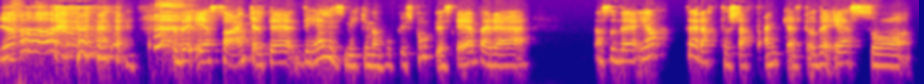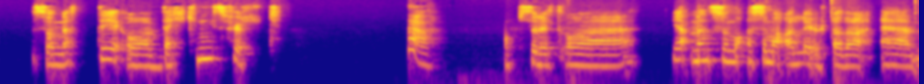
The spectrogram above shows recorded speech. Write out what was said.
Ja! Det er så enkelt. Det, det er liksom ikke noe hokus pokus. Det er bare altså det, Ja, det er rett og slett enkelt. Og det er så, så nyttig og virkningsfullt. Ja. Absolutt. Og, ja, men som, som med alle urter, da eh,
